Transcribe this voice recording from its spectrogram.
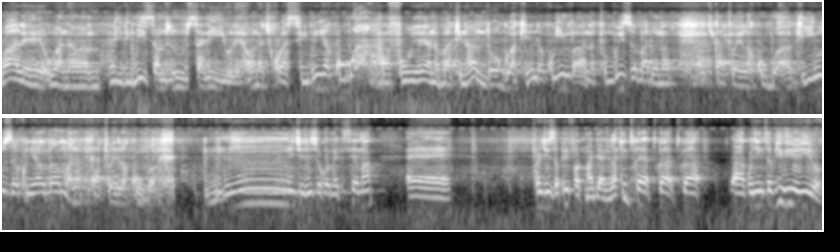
Wale wanadidimiza msanii yule wanachukua asilimia kubwa alafu yeye anabaki na ndogo. Akienda kuimba anatumbuiza bado anakatwa hela kubwa. Akiuza kwenye albamu anakatwa hela kubwa. Mm, hicho ndicho kwa amekisema eh, producer P-Funk Majani, lakini tuka, tuka, tuka uh, kwenye interview hiyo hiyo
